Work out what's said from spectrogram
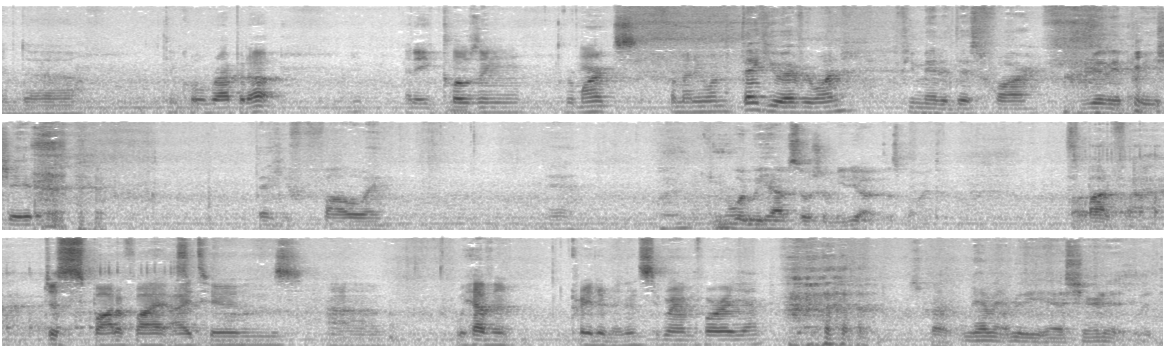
And uh, I think we'll wrap it up. Any closing remarks from anyone? Thank you, everyone. If you made it this far, really appreciate it. Thank you for following. Yeah. Would we have social media at this point? Spotify. Just Spotify, iTunes. Um, we haven't created an Instagram for it yet, but We haven't really uh, shared it with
